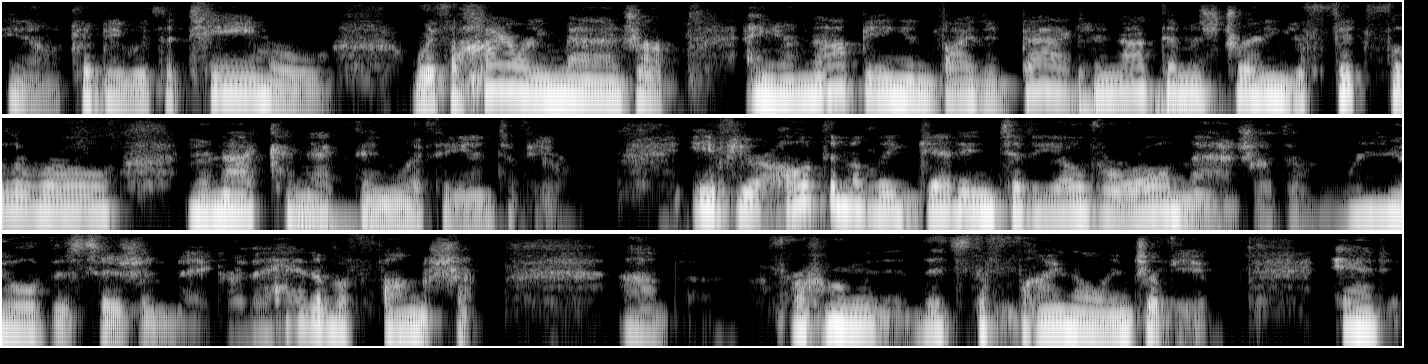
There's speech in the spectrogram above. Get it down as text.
you know, it could be with the team or with a hiring manager, and you're not being invited back, you're not demonstrating you're fit for the role, you're not connecting with the interviewer. If you're ultimately getting to the overall manager, the real decision maker, the head of a function, um, for whom it's the final interview, and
